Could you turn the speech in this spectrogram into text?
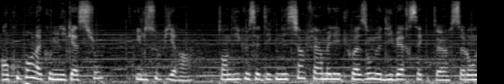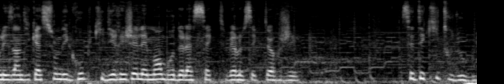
En coupant la communication, il soupira, tandis que ses techniciens fermaient les cloisons de divers secteurs selon les indications des groupes qui dirigeaient les membres de la secte vers le secteur G. C'était qui tout double?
